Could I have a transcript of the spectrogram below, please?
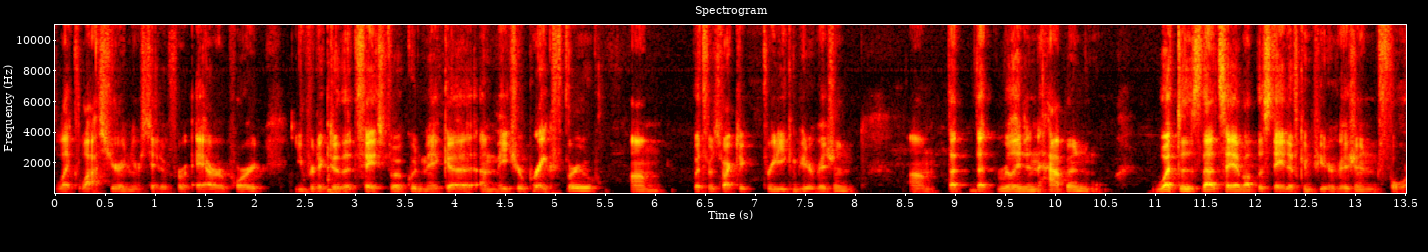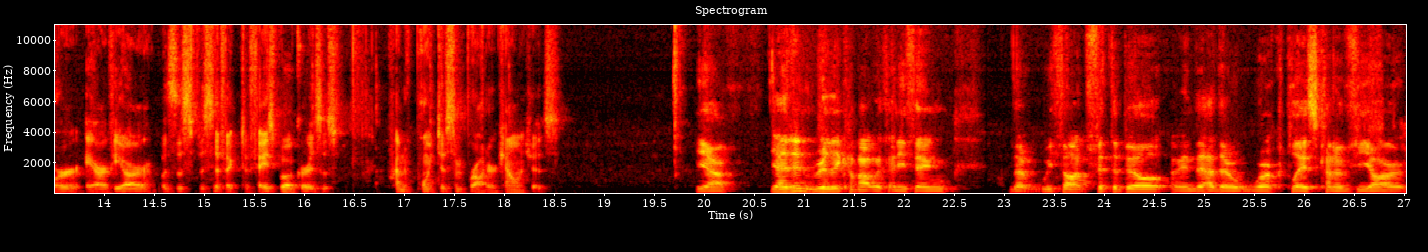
like last year in your state of AI report, you predicted that Facebook would make a, a major breakthrough um, with respect to 3D computer vision. Um, that that really didn't happen. What does that say about the state of computer vision for AR VR? Was this specific to Facebook, or is this kind of point to some broader challenges? Yeah, yeah, I didn't really come out with anything that we thought fit the bill. I mean, they had their workplace kind of VR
